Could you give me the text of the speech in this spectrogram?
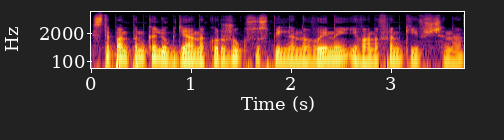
Степан Пенкалюк, Діана Коржук, Суспільне новини, Івано-Франківщина.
